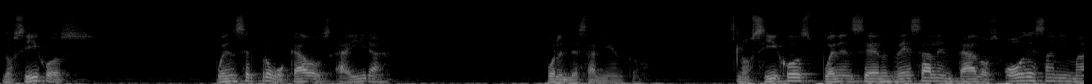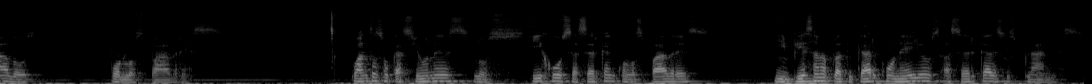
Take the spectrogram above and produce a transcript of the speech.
los hijos pueden ser provocados a ira por el desaliento. Los hijos pueden ser desalentados o desanimados por los padres. ¿Cuántas ocasiones los hijos se acercan con los padres y empiezan a platicar con ellos acerca de sus planes?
